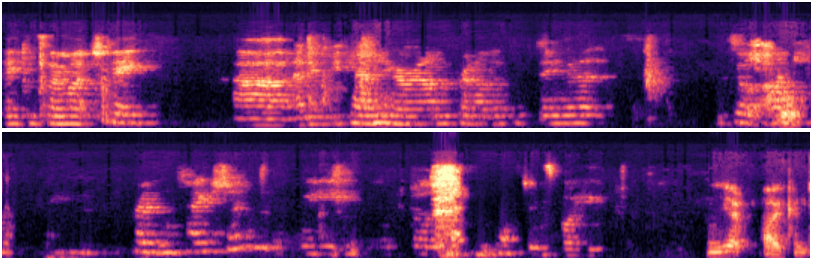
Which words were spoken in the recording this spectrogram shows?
Thank you so much, Keith. Uh, and if you can hang around for another 15 minutes until sure. our presentation, we questions for you. Yep, I can do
